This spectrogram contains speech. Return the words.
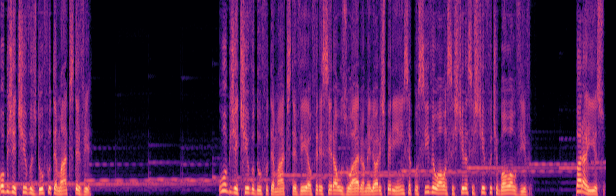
Objetivos do Futemax TV O objetivo do Futemax TV é oferecer ao usuário a melhor experiência possível ao assistir assistir futebol ao vivo. Para isso,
